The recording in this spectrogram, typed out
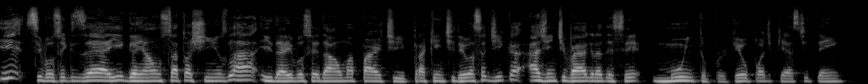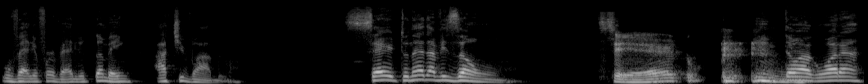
E se você quiser aí ganhar uns satoshinhos lá e daí você dá uma parte para quem te deu essa dica, a gente vai agradecer muito, porque o podcast tem o Value for Value também ativado. Certo, né, Davizão? Certo. Então agora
